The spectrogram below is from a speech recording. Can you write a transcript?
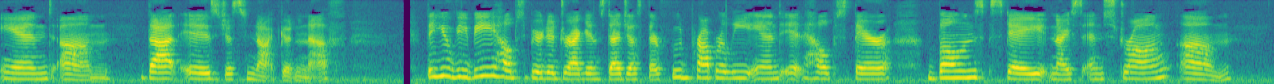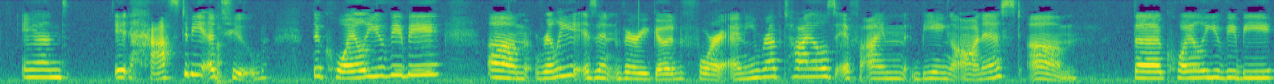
and um, that is just not good enough. The UVB helps bearded dragons digest their food properly, and it helps their bones stay nice and strong. Um, and it has to be a tube. The coil UVB um, really isn't very good for any reptiles, if I'm being honest. Um, the coil UVB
